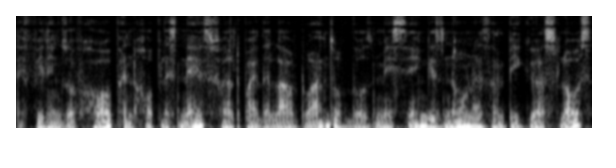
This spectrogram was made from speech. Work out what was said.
The feelings of hope and hopelessness felt by the loved ones of those missing is known as ambiguous loss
